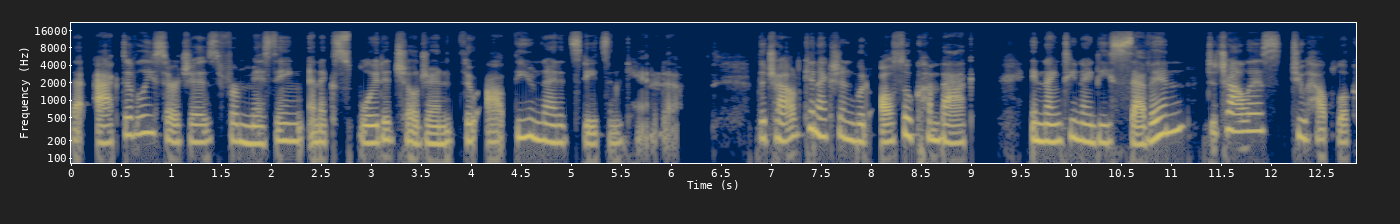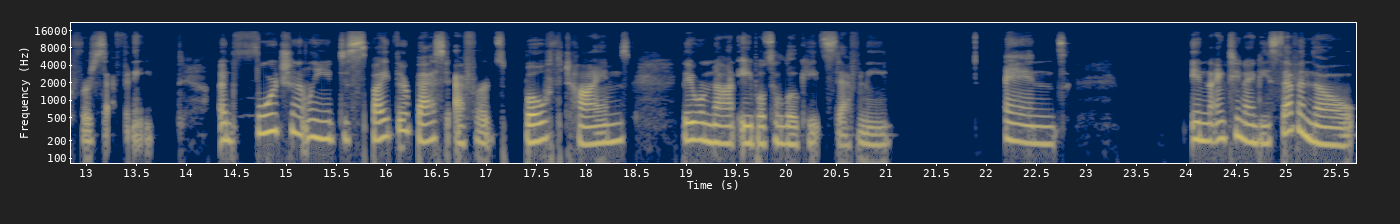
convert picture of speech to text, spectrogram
that actively searches for missing and exploited children throughout the United States and Canada. The Child Connection would also come back in 1997 to Challis to help look for Stephanie. Unfortunately, despite their best efforts both times, they were not able to locate Stephanie. And in 1997, though,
